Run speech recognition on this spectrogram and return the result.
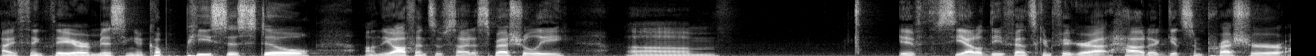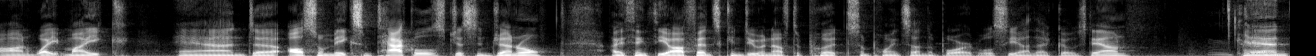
I think they are missing a couple pieces still on the offensive side, especially. Um, if Seattle defense can figure out how to get some pressure on White Mike and uh, also make some tackles just in general, I think the offense can do enough to put some points on the board. We'll see how that goes down. Okay. And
